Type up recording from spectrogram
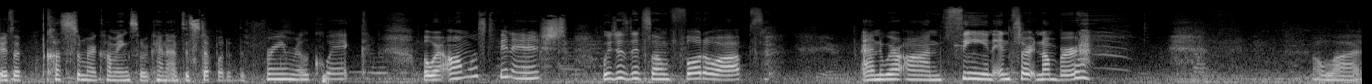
There's a customer coming, so we kind of have to step out of the frame real quick. But we're almost finished. We just did some photo ops, and we're on scene insert number. a lot.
